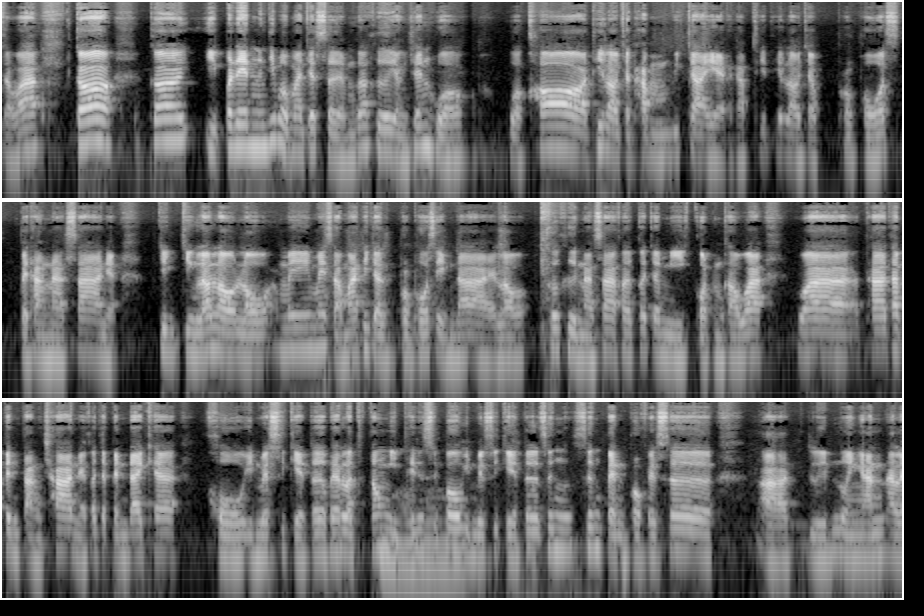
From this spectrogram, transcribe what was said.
แต่ว่าก็ก็อีกประเด็นหนึ่งที่ผมอาจจะเสริมก็คืออย่างเช่นหัวหัวข้อที่เราจะทำวิจัยนะครับ ที่ที่เราจะ propose ไปทางนาซาเนี่ย จริง ๆ แล้วเราเราไม่ไม่สามารถที่จะ propose เองได้ เราก็คือนาซาเขาก็จะมีกฎของเขาว่า ว่าถ้าถ้าเป็นต่างชาติเนี่ยก็จะเป็นได้แค่ co-investigator เพราะฉะนั้นเราจะต้องมี principal investigator ซึ่งซึ่งเป็น professor หรือหน่วยงานอะไร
